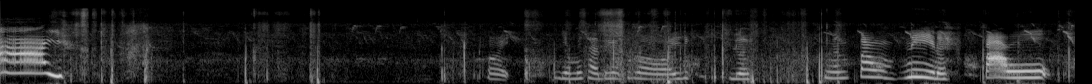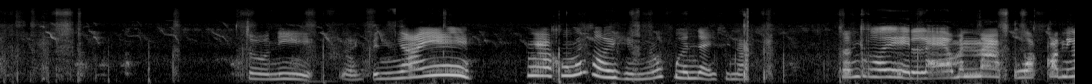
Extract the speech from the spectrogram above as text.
อายโอ้ยยังไม่ทันเรียบร้อยเลยงั้นต้องนี่เลย เป่า เจอนี่เลยเป็นไงไงคงไม่เคยเห็นลูกปืนใหญ่สินะฉันเคยเห็นแล้วมันน่ากลัวก้อนนี้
